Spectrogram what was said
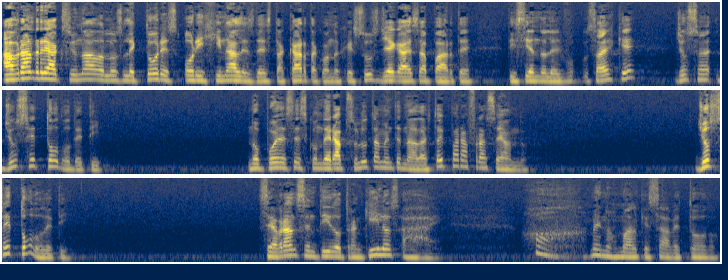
habrán reaccionado los lectores originales de esta carta cuando Jesús llega a esa parte diciéndole, ¿sabes qué? Yo, yo sé todo de ti. No puedes esconder absolutamente nada. Estoy parafraseando yo sé todo de ti. Se habrán sentido tranquilos, ay, oh, menos mal que sabe todo.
